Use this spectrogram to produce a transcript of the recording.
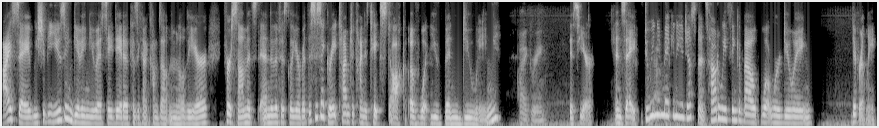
I say we should be using Giving USA data because it kind of comes out in the middle of the year. For some, it's the end of the fiscal year, but this is a great time to kind of take stock of what you've been doing. I agree. This year and say, do we yeah. need to make any adjustments? How do we think about what we're doing differently?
